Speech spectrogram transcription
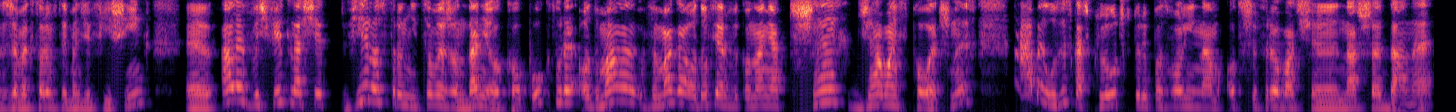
że wektorem tutaj będzie phishing, e, ale wyświetla się wielostronnicowe żądanie okopu, które wymaga od ofiar wykonania trzech działań społecznych, aby uzyskać klucz, który pozwoli nam odszyfrować e, nasze dane.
